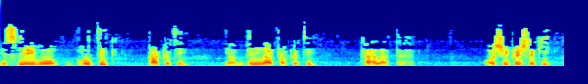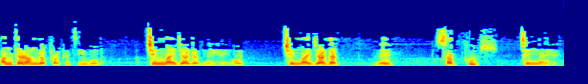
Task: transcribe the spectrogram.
इसलिए वो भौतिक प्रकृति या भिन्न प्रकृति कहलाते हैं। और श्री कृष्ण की अंतरंग प्रकृति वो चिन्मय जगत में है और चिन्मय जगत में सब कुछ चिन्मय है।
